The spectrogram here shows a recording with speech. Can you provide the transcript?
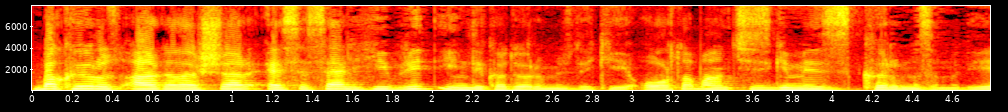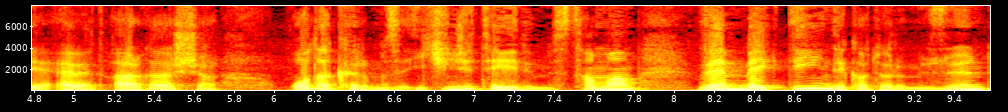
bakıyoruz arkadaşlar SSL hibrit indikatörümüzdeki orta band çizgimiz kırmızı mı diye. Evet arkadaşlar o da kırmızı. İkinci teyidimiz tamam ve MACD indikatörümüzün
